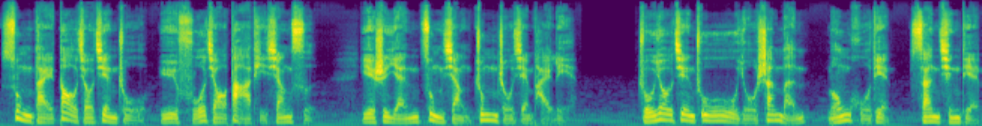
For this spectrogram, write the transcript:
宋代道教建筑与佛教大体相似，也是沿纵向中轴线排列。主要建筑物有山门、龙虎殿、三清殿、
